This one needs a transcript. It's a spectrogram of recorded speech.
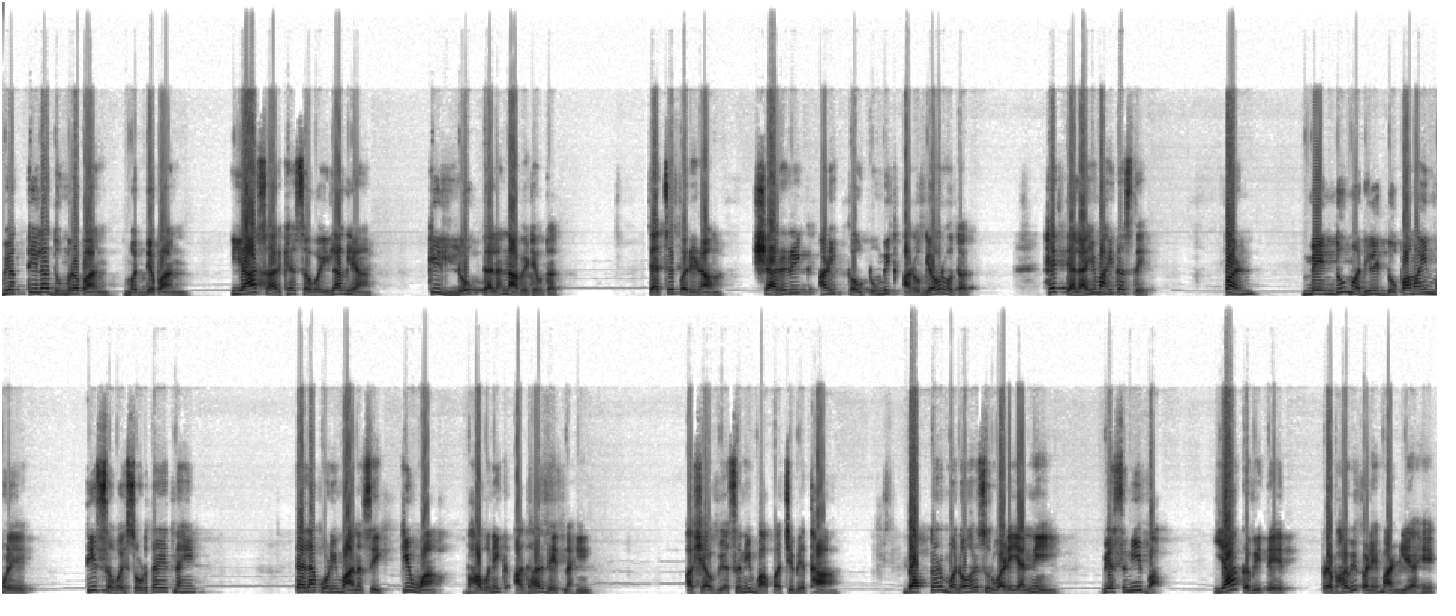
व्यक्तीला धूम्रपान मद्यपान यासारख्या सवयी लागल्या की लोक त्याला नावे ठेवतात. त्याचे परिणाम शारीरिक आणि कौटुंबिक आरोग्यावर होतात. हे त्यालाही माहीत असते. पण मेंदूमधील डोपामाईनमुळे ती सवय सोडता येत नाही. त्याला कोणी मानसिक किंवा भावनिक आधार देत नाही. अशा व्यसनी बापाची व्यथा. डॉक्टर मनोहर सुरवाडे यांनी व्यसनी बाप या कवितेत प्रभावीपणे मांडली आहे.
